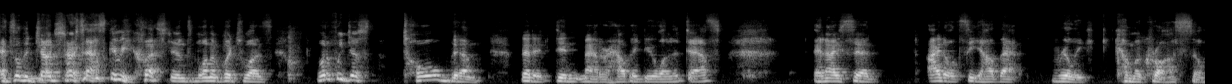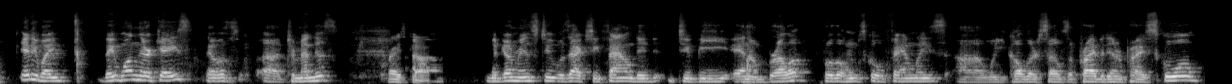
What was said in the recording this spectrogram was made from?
And so the judge starts asking me questions. One of which was, "What if we just told them that it didn't matter how they do on a test?" And I said, "I don't see how that really come across." So anyway, they won their case. That was uh, tremendous. Praise God. Uh, Montgomery Institute was actually founded to be an umbrella for the homeschool families. Uh, we call ourselves a private enterprise school.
